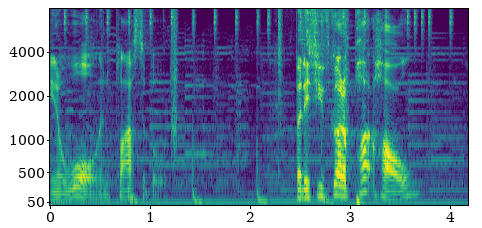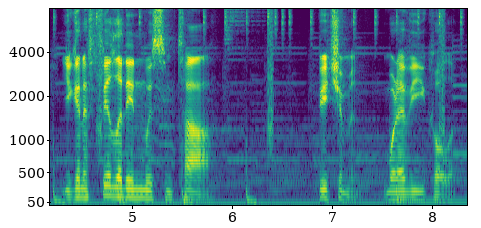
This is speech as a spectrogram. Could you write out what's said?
in a wall in a plasterboard. But if you've got a pothole, you're going to fill it in with some tar, bitumen, whatever you call it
